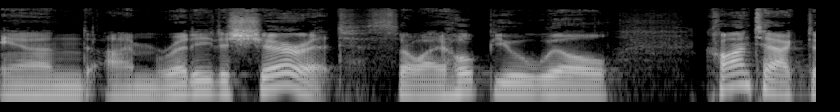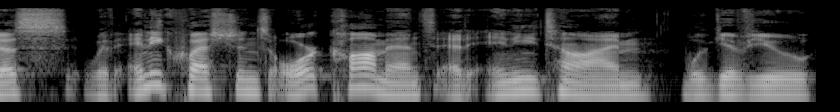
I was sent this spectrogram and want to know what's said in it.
and I'm ready to share it. So I hope you will contact us with any questions or comments at any time. We'll give you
